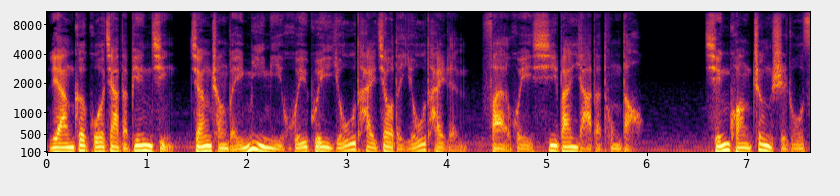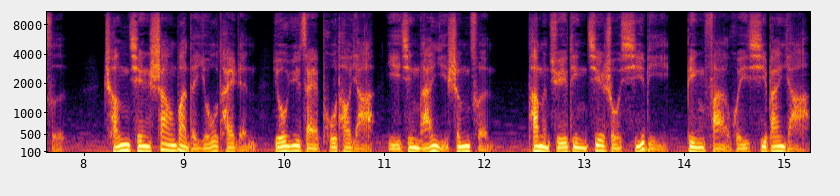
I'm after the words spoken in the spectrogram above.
两个国家的边境将成为秘密回归犹太教的犹太人返回西班牙的通道。情况正是如此，成千上万的犹太人由于在葡萄牙已经难以生存，他们决定接受洗礼并返回西班牙。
